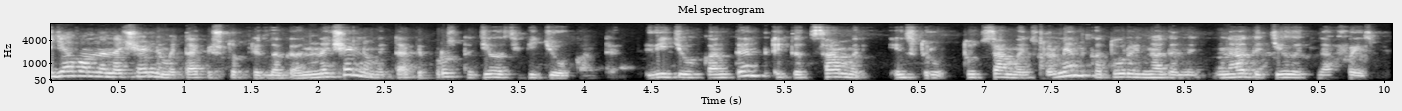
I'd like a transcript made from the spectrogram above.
Я вам на начальном этапе что предлагаю? На начальном этапе просто делать видеоконтент. Видеоконтент – это самый инстру, тот самый инструмент, который надо, надо делать на Facebook.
